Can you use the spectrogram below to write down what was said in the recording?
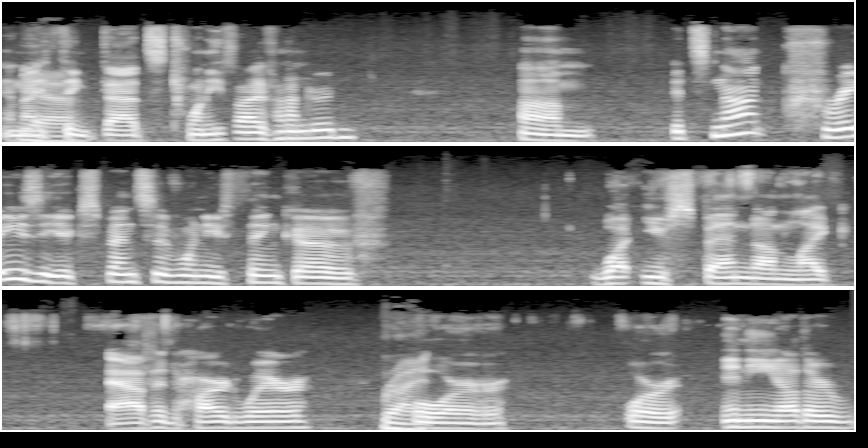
and Yeah. I think that's twenty five hundred. Um, it's not crazy expensive when you think of what you spend on like Avid hardware right. or or any other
